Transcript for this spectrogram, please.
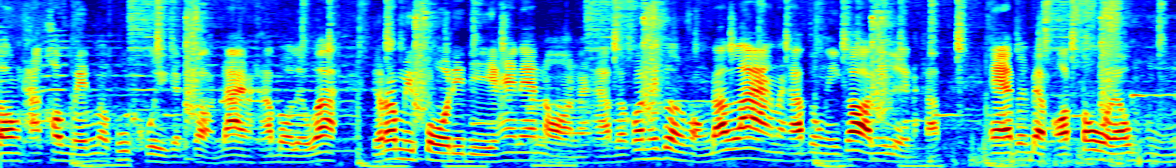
ลองทักคอมเมนต์มาพูดคุยกันก่อนได้นะครับบอกเลยว่าเดี๋ยวเรามีโปรดีๆ ให้แน่นอนนะครับแล้วก็ในส่วนของด้านล่างนะครับ ตรงนี้ก็นี่เลยนะครับแอร์เป็นแบบออโต้แล้วหืม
